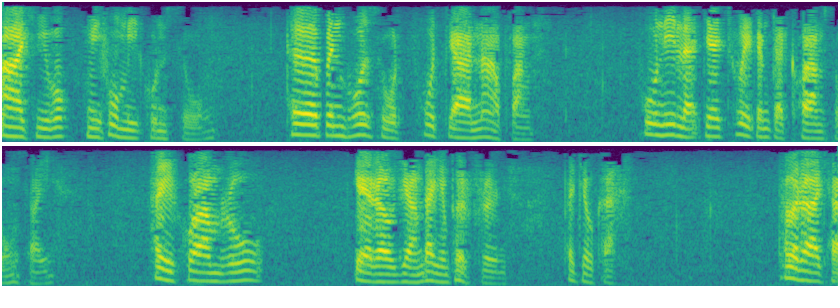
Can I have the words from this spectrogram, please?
อาชีวกมีผู้มีคุณสูง เธอเป็นผู้สูตร พูดจาหน้าฟัง ผู้นี้แหละจะช่วยกำจัดความสงสัย ให้ความรู้แก่เราอย่างได้ยังเพลิดเพลิน พระเจ้าค่ะพระราชา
